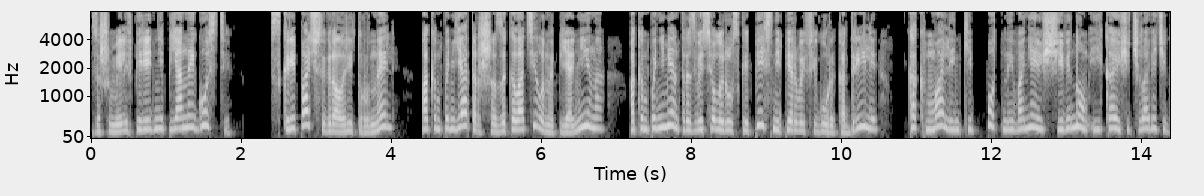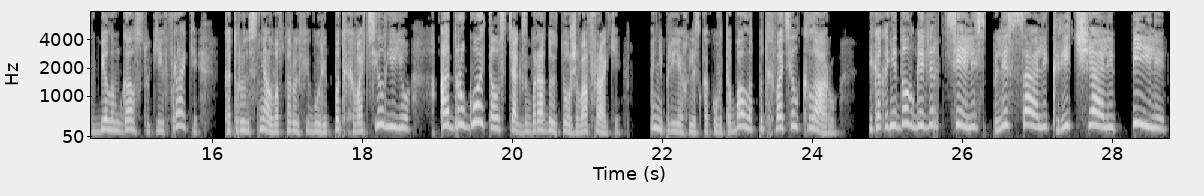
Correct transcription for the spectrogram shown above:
зашумели в передней пьяные гости. Скрипач сыграл ритурнель, аккомпаньяторша заколотила на пианино, аккомпанемент развеселой русской песни первой фигуры кадрили, как маленький, потный, воняющий вином и икающий человечек в белом галстуке и фраке, который он снял во второй фигуре, подхватил ее, а другой толстяк с бородой тоже во фраке, они приехали с какого-то бала, подхватил Клару — и как они долго вертелись, плясали, кричали, пили.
